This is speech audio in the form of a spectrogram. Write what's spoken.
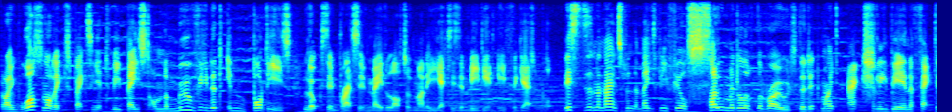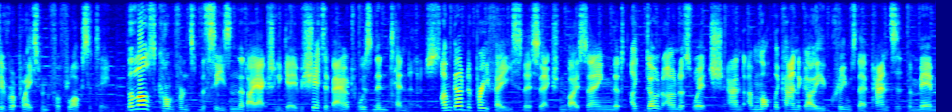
but I was not expecting it to be based on the movie that embodies looks impressive, made a lot of money, yet is immediately forgettable. This is an announcement that makes me feel so middle of the road that it might actually be an effective replacement for Fluoxetine. The last conference of the season that I actually gave a shit about was Nintendo's. I'm going to preface this section by saying that I don't own a Switch, and I'm not the kind of guy who creams their pants at the mere mere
